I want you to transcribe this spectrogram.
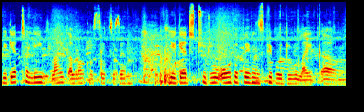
You get to live like a local citizen. You get to do all the things people do, like um,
